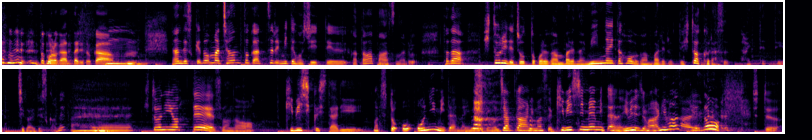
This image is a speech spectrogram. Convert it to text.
ところがあったりとか、うん。うん。なんですけど、まあ、ちゃんとがっつり見てほしいっていう方はパーソナル。ただ一人でちょっとこれ頑張れない。みんないた方が頑張れるっていう人はクラスに入ってっていう違いですかね。へー。人によってその厳しくしたり、まあ、ちょっとお鬼みたいなイメージも若干ありますよ厳しめみたいなイメージもありますけど、ちょっと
